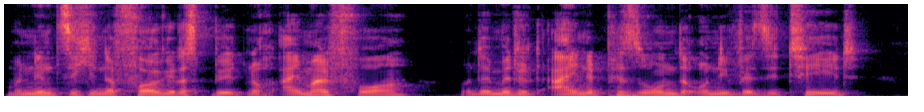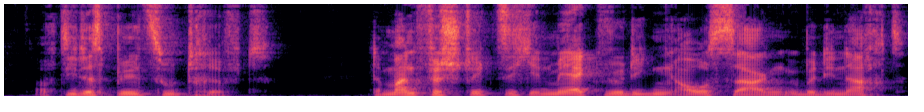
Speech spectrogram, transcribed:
Man nimmt sich in der Folge das Bild noch einmal vor und ermittelt eine Person der Universität, auf die das Bild zutrifft. Der Mann verstrickt sich in merkwürdigen Aussagen über die Nacht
